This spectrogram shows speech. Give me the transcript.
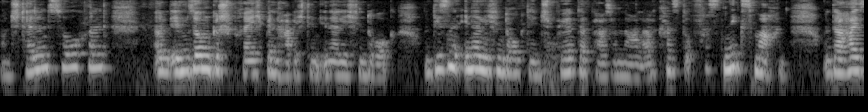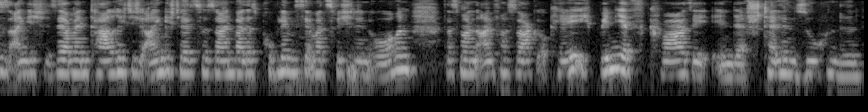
und stellensuchend, und in so einem Gespräch bin, habe ich den innerlichen Druck. Und diesen innerlichen Druck, den spürt der Personaler. Da kannst du fast nichts machen. Und da heißt es eigentlich, sehr mental richtig eingestellt zu sein, weil das Problem ist ja immer zwischen den Ohren, dass man einfach sagt, okay, ich bin jetzt quasi in der stellensuchenden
